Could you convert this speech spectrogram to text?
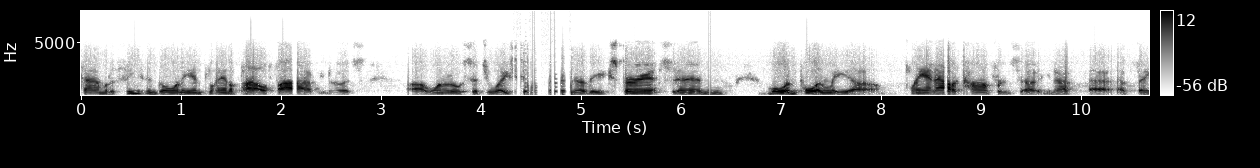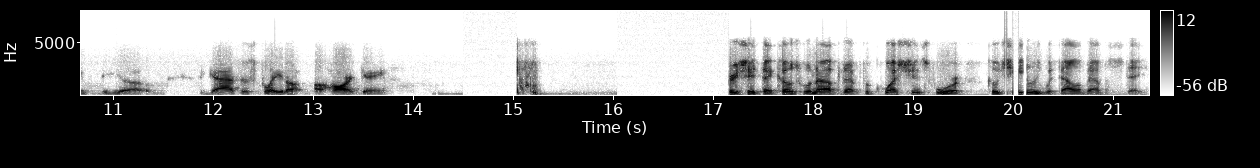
time of the season going in playing a Power Five, you know, it's uh, one of those situations, you know, the experience and more importantly, uh, playing out of conference. Uh, you know, I, I think the uh, the guys just played a, a hard game. Appreciate that, Coach. We'll now open up for questions for Coach Healy with Alabama State.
